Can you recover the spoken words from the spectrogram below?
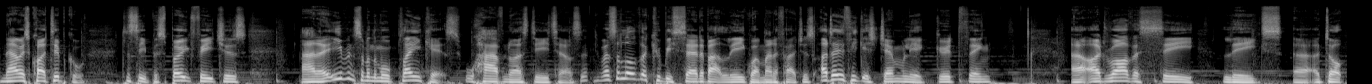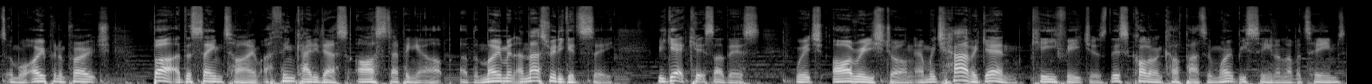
Now it's quite typical to see bespoke features and uh, even some of the more plain kits will have nice details. There's a lot that could be said about League 1 manufacturers. I don't think it's generally a good thing. Uh, I'd rather see leagues uh, adopt a more open approach, but at the same time, I think Adidas are stepping it up at the moment, and that's really good to see. We get kits like this, which are really strong and which have, again, key features. This collar and cuff pattern won't be seen on other teams,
